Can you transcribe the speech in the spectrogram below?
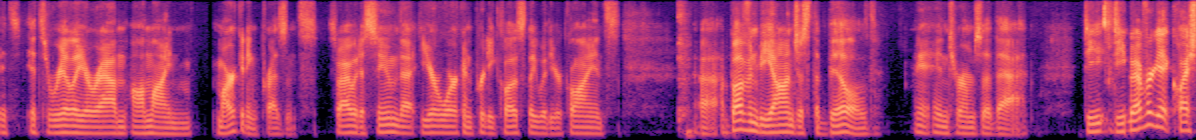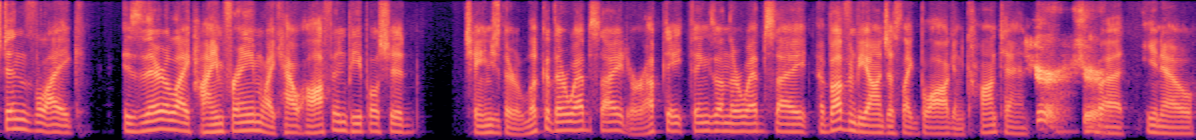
it's it's really around online marketing presence. So i would assume that you're working pretty closely with your clients uh, above and beyond just the build in, in terms of that. Do you, do you ever get questions like is there like time frame like how often people should change their look of their website or update things on their website above and beyond just like blog and content. Sure, sure. But, you know,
